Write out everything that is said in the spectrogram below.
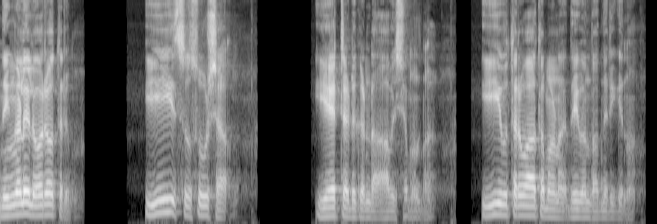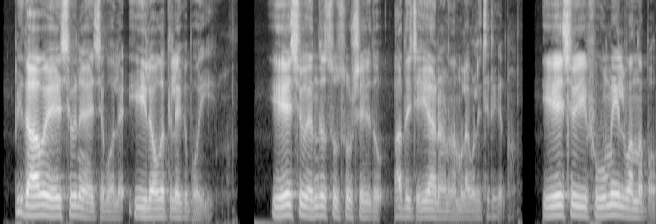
നിങ്ങളിൽ ഓരോരുത്തരും ഈ ശുശ്രൂഷ ഏറ്റെടുക്കേണ്ട ആവശ്യമുണ്ട്. ഈ ഉത്തരവാദിത്തമാണ് ദൈവം തന്നിരിക്കുന്നത് പിതാവ് യേശുവിനെ അയച്ച പോലെ ഈ ലോകത്തിലേക്ക് പോയി. യേശു എന്ത് ശുശ്രൂഷ ചെയ്തു അത് ചെയ്യാനാണ് നമ്മളെ വിളിച്ചിരിക്കുന്നത്. യേശു ഈ ഭൂമിയിൽ വന്നപ്പം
